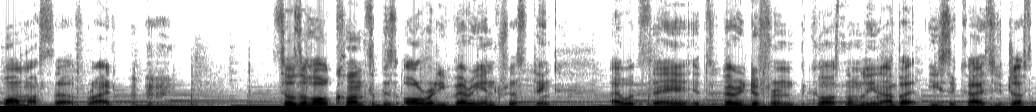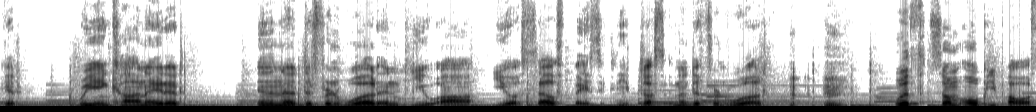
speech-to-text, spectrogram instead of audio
former self, right? so the whole concept is already very interesting. I would say it's very different because normally in other isekais you just get reincarnated in a different world and you are yourself basically just in a different world with some OP powers.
